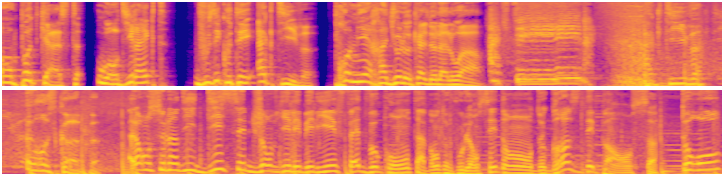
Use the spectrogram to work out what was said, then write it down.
En podcast ou en direct, vous écoutez Active, première radio locale de la Loire. Active. Active, Horoscope. Alors, en ce lundi 17 janvier, les béliers, faites vos comptes avant de vous lancer dans de grosses dépenses. Taureau,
